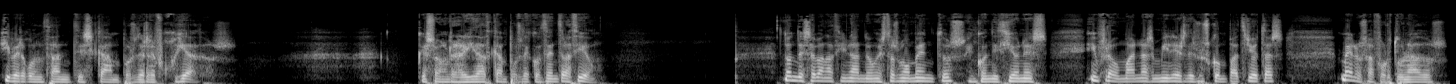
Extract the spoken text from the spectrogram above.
y vergonzantes campos de refugiados que son en realidad campos de concentración, donde se van hacinando en estos momentos, en condiciones infrahumanas, miles de sus compatriotas menos afortunados.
